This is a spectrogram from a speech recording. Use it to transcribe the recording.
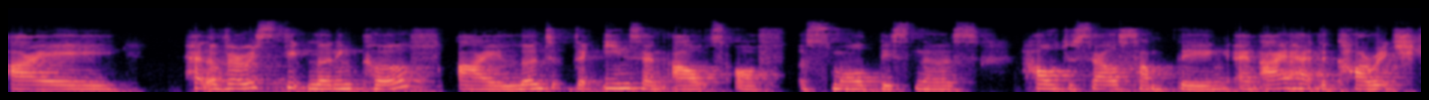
I had a very steep learning curve. I learned the ins and outs of a small business, how to sell something. And I had the courage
